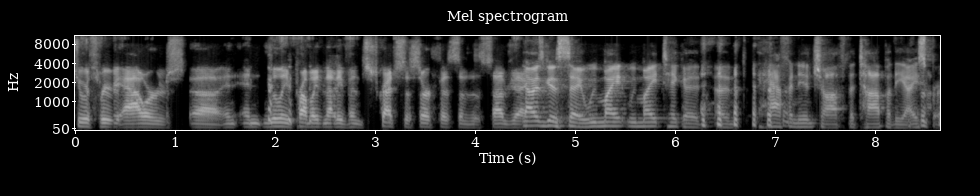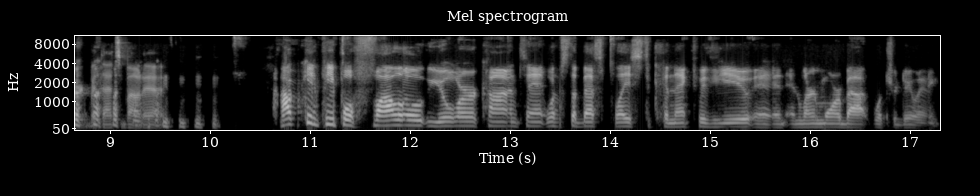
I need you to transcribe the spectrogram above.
two or three hours uh, and, and really probably not even scratch the surface of the subject. I was going to say we might we might take a, a half an inch off the top of the iceberg, but that's about it. How can people follow your content? What's the best place to connect with you and, and learn more about what you're doing?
